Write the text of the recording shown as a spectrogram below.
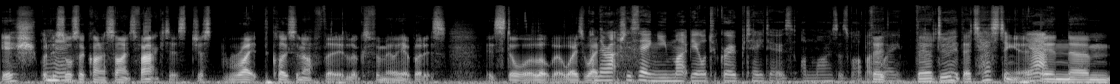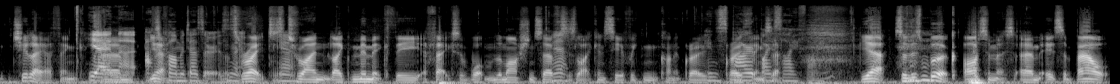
Ish, but it's Mm-hmm. also kind of science fact. It's just right close enough that it looks familiar, but it's it's still a little bit ways away. And they're actually saying you might be able to grow potatoes on Mars as well. By the They're, way, they're doing it. they're testing it Yeah. in um, Chile, I think. yeah, in Um, the Atacama Desert, isn't That's it? right. To Yeah. try and like mimic the effects of what the Martian surface Yeah. is like, and see if we can kind of grow grow Inspired things by there. sci-fi. Yeah. So this book, Artemis, um, it's about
